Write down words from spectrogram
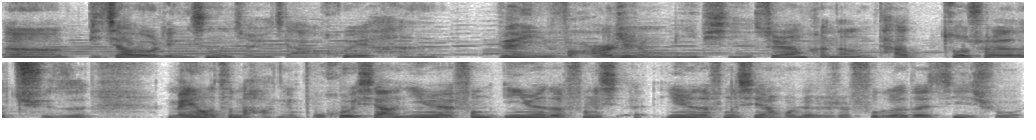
呃比较有灵性的作曲家会很愿意玩这种谜题，虽然可能他做出来的曲子没有这么好听，不会像音乐风音乐的奉献音乐的奉献或者是赋格的技术，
